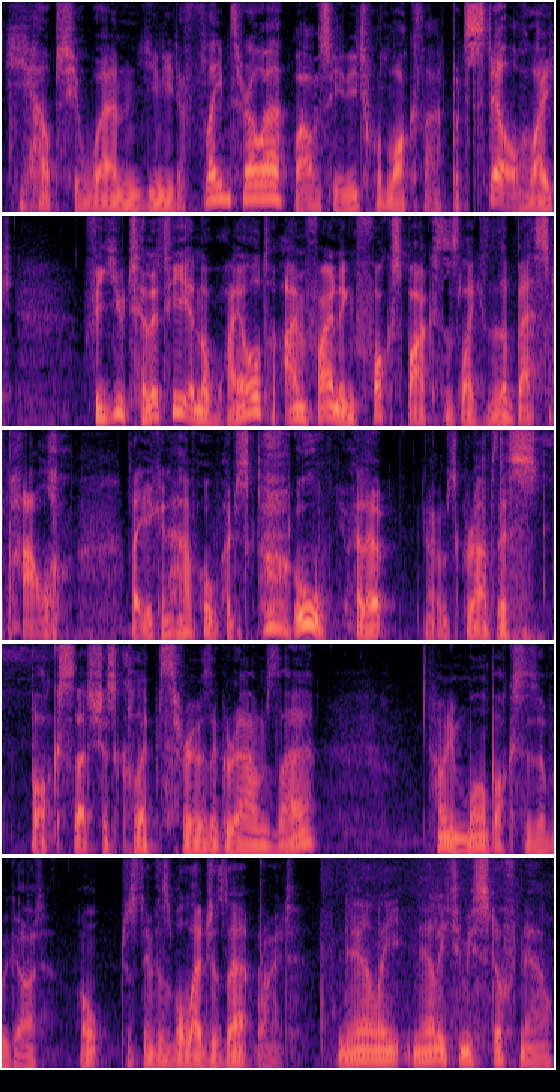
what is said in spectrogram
he helps you when you need a flamethrower. Well, obviously you need to unlock that, but still, like, for utility in the wild, I'm finding Foxparks is like the best pal that you can have. Oh, I just, oh, hello. Let's grab this box that's just clipped through the ground there. How many more boxes have we got? Oh, just invisible ledges there. Right. Nearly, nearly to me stuff now.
